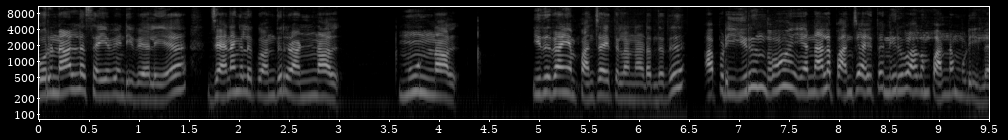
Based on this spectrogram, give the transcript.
ஒரு நாளில் செய்ய வேண்டிய வேலையை ஜனங்களுக்கு வந்து ரெண்டு நாள் மூணு நாள் இதுதான் என் பஞ்சாயத்தில் நடந்தது. அப்படி இருந்தும் என்னால் பஞ்சாயத்தை நிர்வாகம் பண்ண முடியல.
